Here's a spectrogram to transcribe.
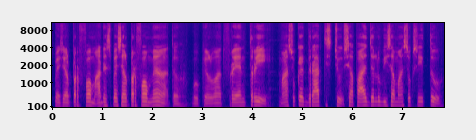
Special perform, ada special performnya tuh. Gokil banget, free entry. Masuknya gratis, cu. Siapa aja lu bisa masuk situ.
